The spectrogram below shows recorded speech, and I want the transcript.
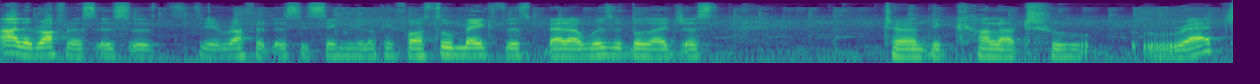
Ah, the roughness is uh, the is the thing we're looking for. To make this better visible, I just turn the color to red,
